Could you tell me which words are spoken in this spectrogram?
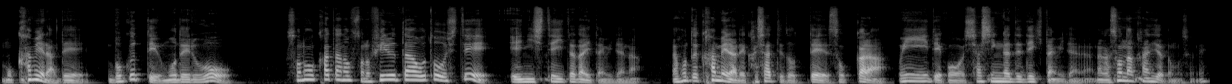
もうカメラで僕っていうモデルをその方のそのフィルターを通して絵にしていただいたみたいな。本当にカメラでカシャって撮ってそっからウィーンってこう写真が出てきたみたいな。なんかそんな感じだと思うんですよね。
